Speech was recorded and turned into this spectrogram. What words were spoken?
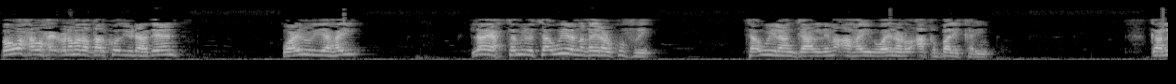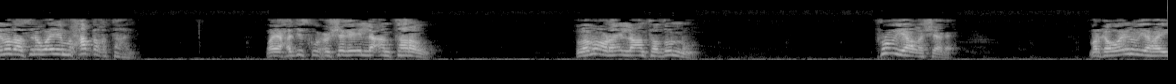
Ba waxa waxay culamada qaarkood yidhaahdeen waa inuu yahay laa yaxtamilu ta'wiilan hayra alkufri. Ta'wiilaan gaalnimo ahayn waa inaanu aqbali karin. Gaalnimadaasina waa inay muxaqaq tahay. Waayo xadiisku wuxuu sheegay ilaa an taraw lama odhan ilaa an tadunnu. Ru'yaa la sheegay. Marka waa inuu yahay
